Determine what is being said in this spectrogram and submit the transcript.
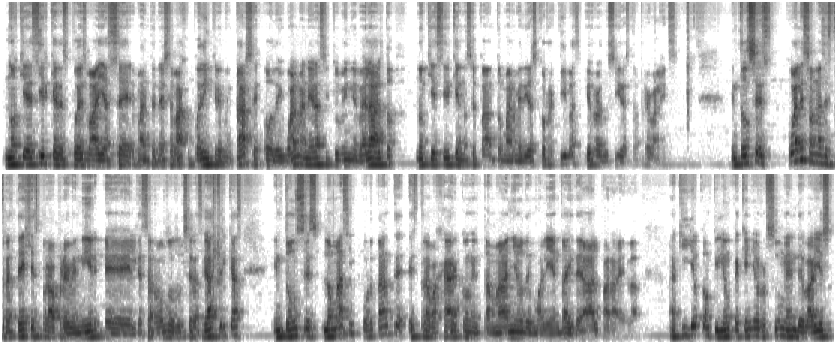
no quiere decir que después vaya a mantenerse bajo, puede incrementarse. O de igual manera, si tuve un nivel alto, no quiere decir que no se puedan tomar medidas correctivas y reducir esta prevalencia. Entonces, ¿cuáles son las estrategias para prevenir eh, el desarrollo de úlceras gástricas? Entonces, lo más importante es trabajar con el tamaño de molienda ideal para edad. Aquí yo compilé un pequeño resumen de varios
